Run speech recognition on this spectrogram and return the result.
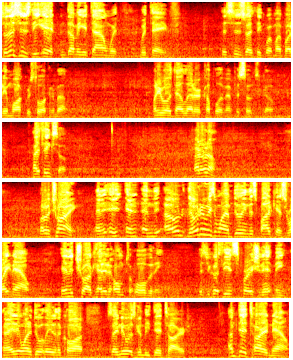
So this is the it and dumbing it down with with Dave. This is, I think, what my buddy Mark was talking about when he wrote that letter a couple of episodes ago. I think so. I don't know, but I'm trying. And and and the, the only reason why I'm doing this podcast right now in the truck headed home to Albany is because the inspiration hit me, and I didn't want to do it later in the car because I knew I was going to be dead tired. I'm dead tired now.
